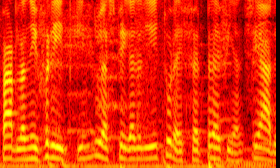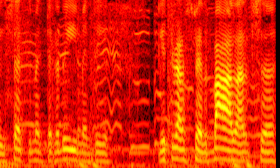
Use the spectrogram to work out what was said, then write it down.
parlano i Fritkin. Lui ha spiegato addirittura il fair play finanziario, il settlement agreement, il transfer balance.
